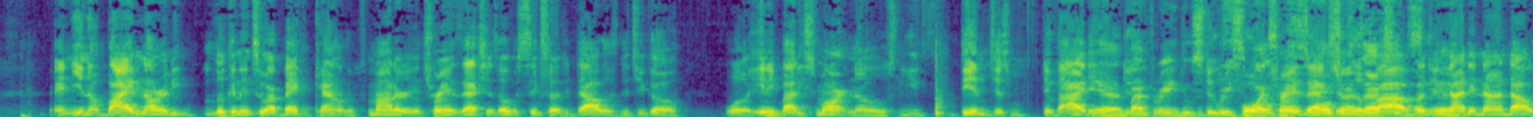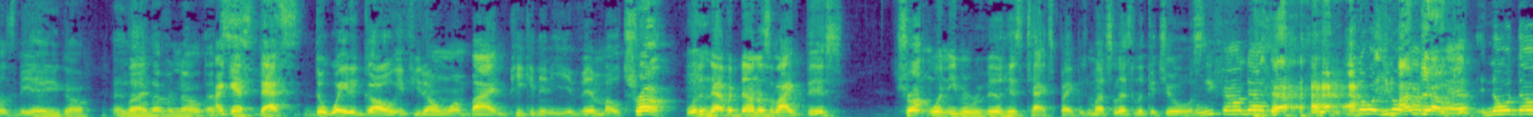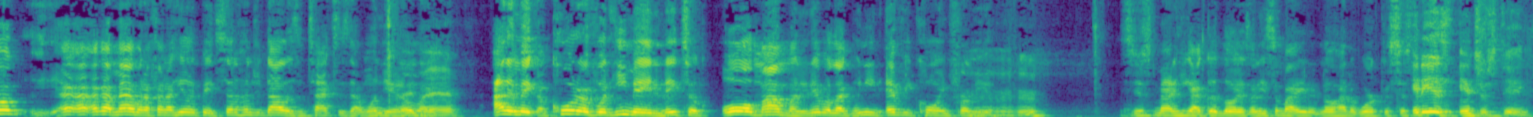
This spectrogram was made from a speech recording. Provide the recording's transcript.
And you know, Biden already looking into our bank accounts, monitoring transactions over six hundred dollars. That you go, well, anybody smart knows you didn't just divide it. Yeah, and do, by three, do do three four small- small transactions, of transactions, five hundred ninety nine dollars. There, there you go, and But they'll never know. I guess that's the way to go if you don't want Biden peeking into your Venmo. Trump would have never done us like this. Trump wouldn't even reveal his tax papers, much less look at yours. We found out that you know what you know. What I'm joking. mad? You know what, dog? I, I got mad when I found out he only paid seven hundred dollars in taxes that one year. And Hey, I'm like, man. I didn't make a quarter of what he made, and they took all my money. They were like, "We need every coin from you." Mm-hmm. It's just matter he got good lawyers. I need somebody to know how to work the system. It is interesting,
